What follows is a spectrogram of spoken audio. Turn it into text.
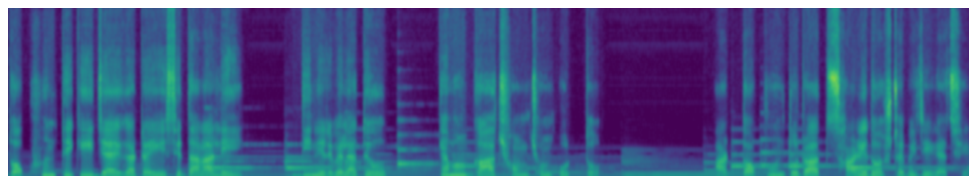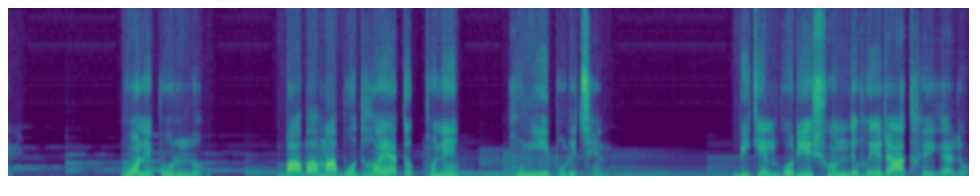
তখন থেকেই জায়গাটায় এসে দাঁড়ালেই দিনের বেলাতেও কেমন গা ছমছম করতো। আর তখন তো রাত সাড়ে দশটা বেজে গেছে। মনে পড়ল, বাবা মা বোধ হয় এতক্ষণে ঘুমিয়ে পড়েছেন। বিকেল গড়িয়ে সন্ধে হয়ে রাত হয়ে গেল।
